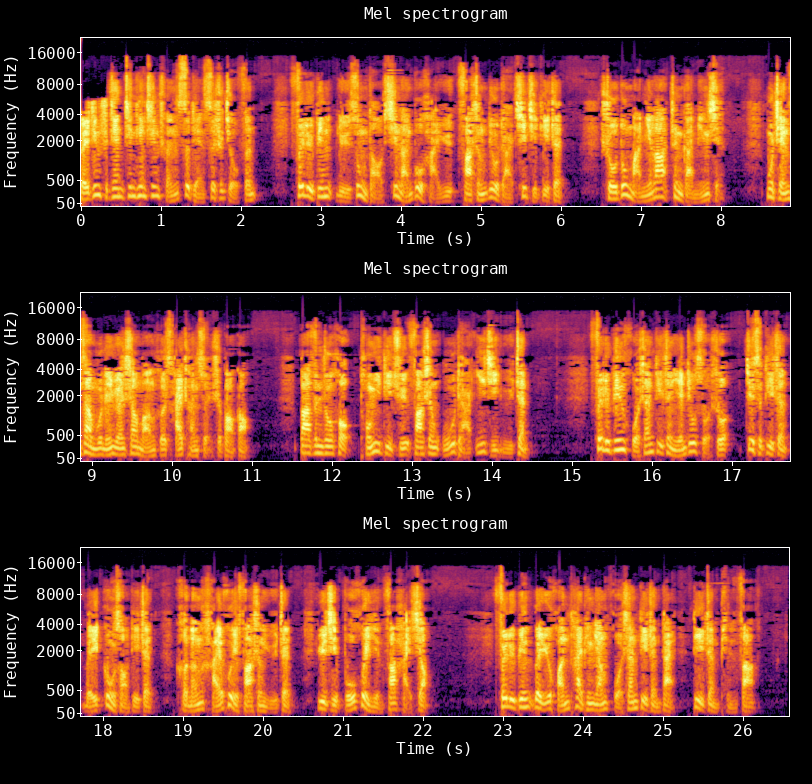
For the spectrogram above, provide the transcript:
北京时间今天清晨四点四十九分菲律宾吕宋岛西南部海域发生六点七级地震首都马尼拉震感明显目前暂无人员伤亡和财产损失报告八分钟后同一地区发生五点一级余震。菲律宾火山地震研究所说这次地震为构造地震可能还会发生余震预计不会引发海啸。菲律宾位于环太平洋火山地震带地震频发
